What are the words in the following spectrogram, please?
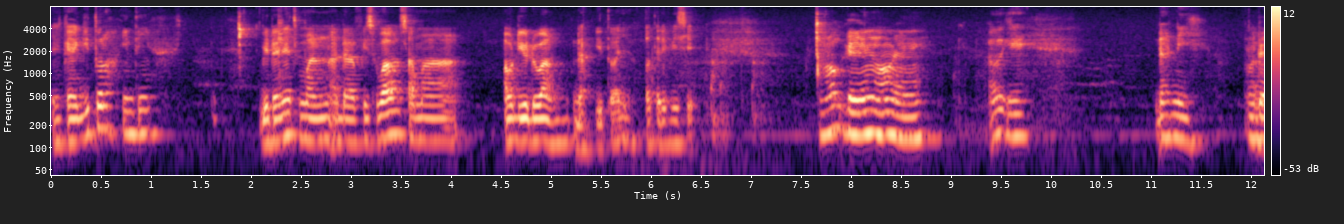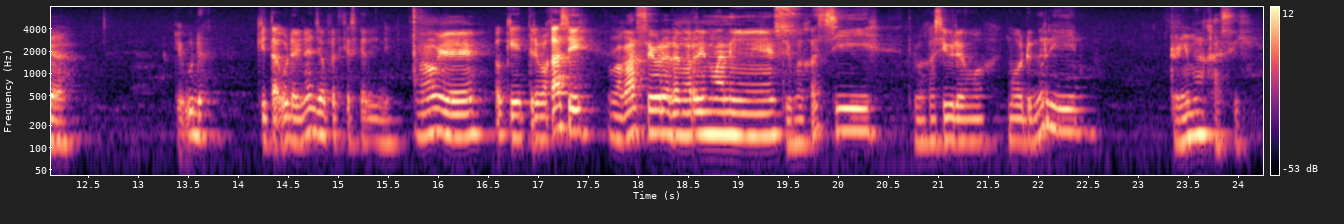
ya kayak gitulah intinya. Bedanya cuman ada visual sama audio doang. Udah gitu aja. Kalau televisi Oke, oke. oke. Udah nih. Udah. ya udah. Kita udahin aja podcast kali ini. Oke. oke terima kasih. Terima kasih udah dengerin manis. terima kasih. Terima kasih udah mau mau dengerin. Terima kasih.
